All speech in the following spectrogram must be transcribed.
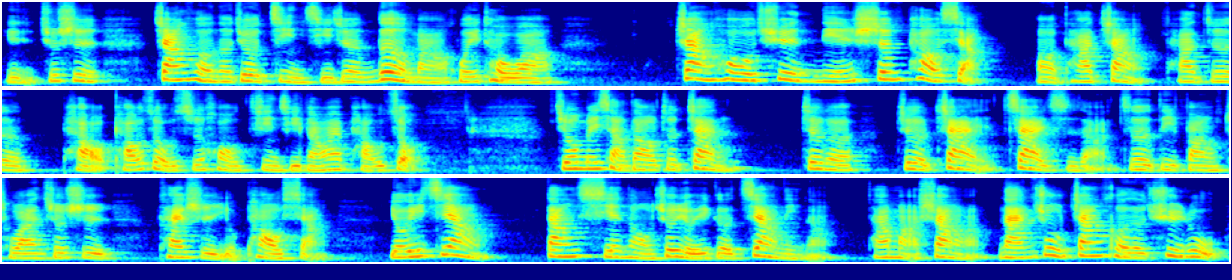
也就是张合呢，就紧急着勒马回头啊，战后却连声炮响哦，他战他这跑跑走之后，紧急赶快跑走，结果没想到这战这个这个寨寨子啊，这个地方突然就是开始有炮响，有一将当先哦，就有一个将领啊，他马上啊拦住张合的去路。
